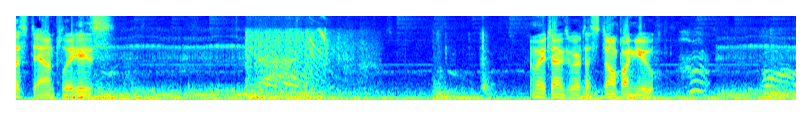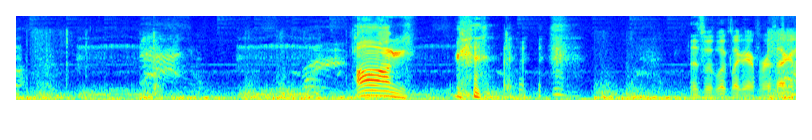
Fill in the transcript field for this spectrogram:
Us down, please. How many times do we have to stomp on you? Pong! That's what it looked like there for a second.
